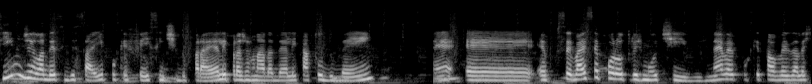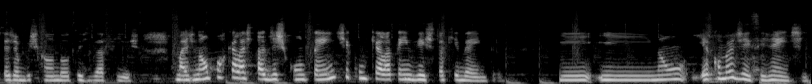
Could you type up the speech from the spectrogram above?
se um dia ela decidir sair porque fez sentido para ela e para a jornada dela e tá tudo bem, né, é, é, você vai ser por outros motivos, né? Vai porque talvez ela esteja buscando outros desafios, mas não porque ela está descontente com o que ela tem visto aqui dentro. E, e não, é como eu disse, gente.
